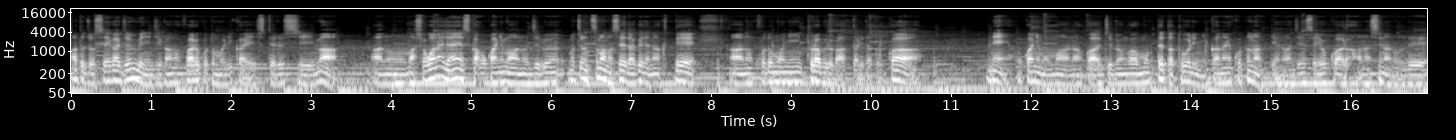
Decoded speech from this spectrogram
あと女性が準備に時間がかかることも理解してるしまああのまあ、しょうがないじゃないですか。他にもあの自分もちろん妻のせいだけじゃなくてあの子供にトラブルがあったりだとかね他にもまあなんか自分が思ってた通りにいかないことなんていうのは人生よくある話なので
